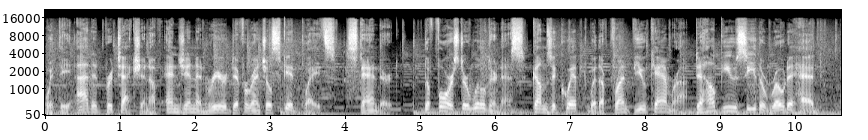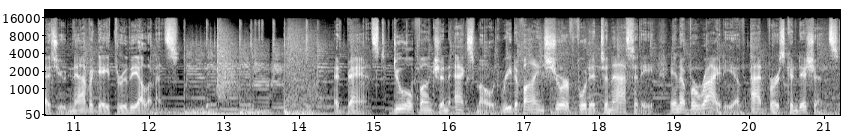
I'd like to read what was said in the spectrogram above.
with the added protection of engine and rear differential skid plates standard. The Forester Wilderness comes equipped with a front view camera to help you see the road ahead as you navigate through the elements. Advanced Dual Function X Mode redefines sure-footed tenacity in a variety of adverse conditions.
